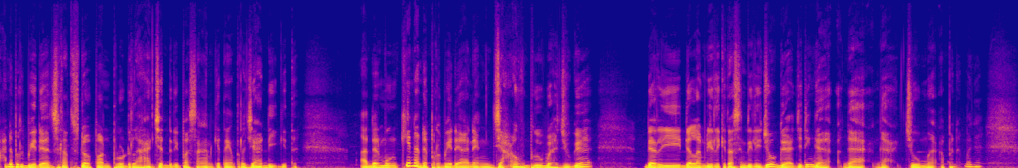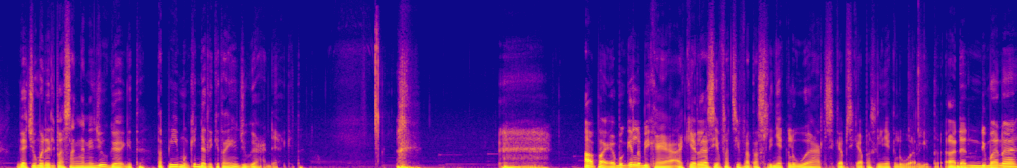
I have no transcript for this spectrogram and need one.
ada perbedaan 180 derajat dari pasangan kita yang terjadi gitu. Uh, dan mungkin ada perbedaan yang jauh berubah juga dari dalam diri kita sendiri juga. Jadi nggak nggak nggak cuma apa namanya nggak cuma dari pasangannya juga gitu, tapi mungkin dari kitanya juga ada gitu. apa ya mungkin lebih kayak akhirnya sifat-sifat aslinya keluar sikap-sikap aslinya keluar gitu. Uh, dan di mana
